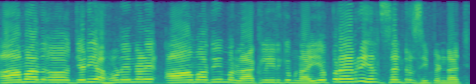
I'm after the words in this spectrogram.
ਆਮ ਆਦ ਜਿਹੜੀ ਆ ਹੁਣ ਇਹਨਾਂ ਨੇ ਆਮ ਆਦਮੀ ਮਹੱਲਾ ਕਲੀਨਿਕ ਬਣਾਈ ਹੈ ਪ੍ਰਾਇਮਰੀ ਹੈਲਥ ਸੈਂਟਰ ਸੀ ਪਿੰਡਾਂ 'ਚ।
